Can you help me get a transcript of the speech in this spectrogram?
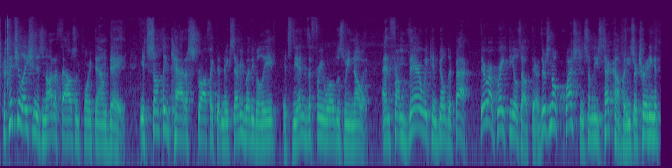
Capitulation is not a thousand point down day. It's something catastrophic that makes everybody believe it's the end of the free world as we know it. And from there, we can build it back. There are great deals out there. There's no question some of these tech companies are trading at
